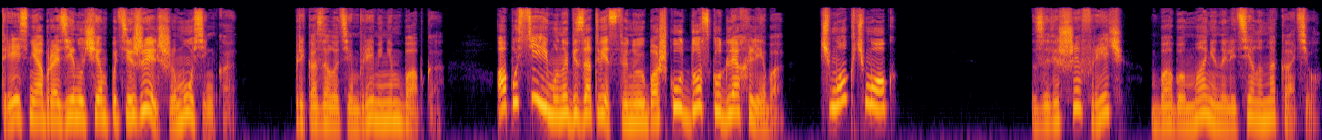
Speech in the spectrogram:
«Тресни абразину чем потяжельше, Мусенька», — приказала тем временем бабка. «Опусти ему на безответственную башку доску для хлеба. Чмок-чмок». Завершив речь, баба Маня налетела на Катю.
